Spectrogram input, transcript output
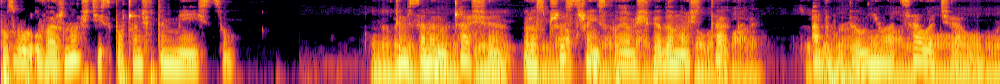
Pozwól uważności spocząć w tym miejscu. W tym samym czasie rozprzestrzeń swoją świadomość tak, aby wypełniła całe ciało.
